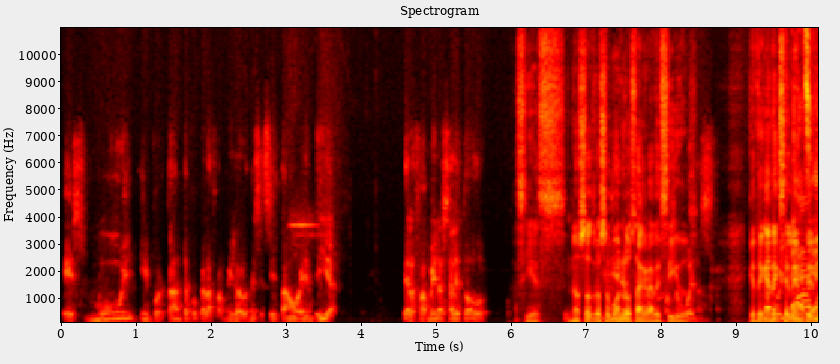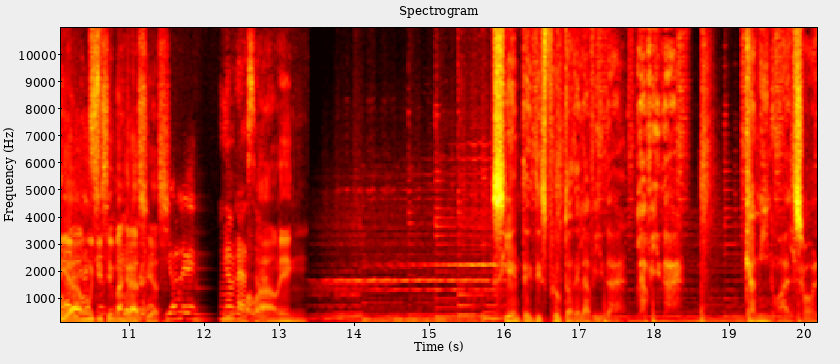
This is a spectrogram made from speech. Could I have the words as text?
es muy importante porque la familia lo necesitan hoy en día. De la familia sale todo. Así es. Nosotros somos los agradecidos. Que tengan excelente Gracias, día. gracias. Muchísimas gracias. Un abrazo. Amén. Siente y disfruta de la vida. La vida. Camino al sol.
